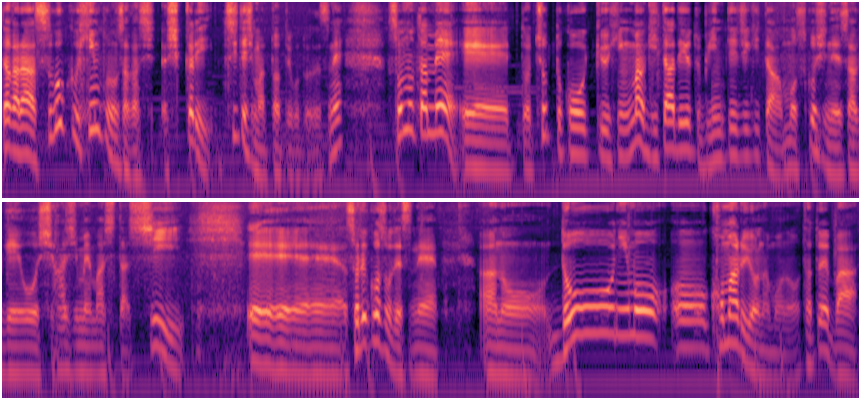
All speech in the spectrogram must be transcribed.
だからすごく貧富の差がしっかりついてしまったということですね。そのためえー、っとちょっと高級品まあギターでいうとヴィンテージギターも少し値下げをし始めましたし、えー、それこそですねあのどうにも困るようなもの例えば、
